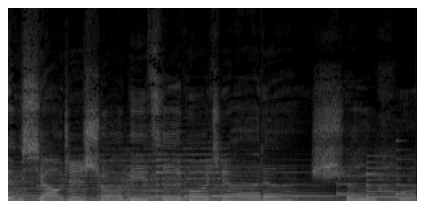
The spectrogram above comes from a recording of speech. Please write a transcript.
能笑着说彼此过着的生活。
